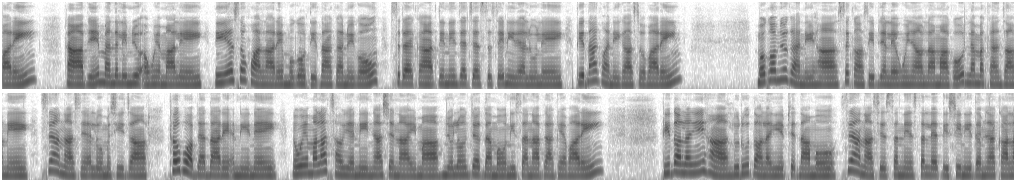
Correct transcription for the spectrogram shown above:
ပါတယ်။ ဒါအပြင်မန္တလေးမြို့အဝင်မှာလည်းနေရဆုတ်ခွာလာတဲ့မိုးကုတ်ဒေသခံတွေကိုစစ်တပ်ကတင်းတင်းကြပ်ကြပ်စစ်ဆေးနေတယ်လို့လည်းဒေသခံတွေကဆိုပါတယ်မော်ကောမြို့ကန်တွေဟာစစ်ကောင်စီပြန်လည်ဝင်ရောက်လာမှာကိုလက်မခံကြောင်းနဲ့စစ်အာဏာရှင်အလိုမရှိကြောင်းထုတ်ဖော်ပြသတဲ့အနေနဲ့နိုဝင်ဘာလ6ရက်နေ့ည7:00နာရီမှာမြို့လုံးကျက်တံမုံနီဆန္ဒပြခဲ့ပါတယ်။ ဒီတော်လှန်ရေးဟာလူထုတော်လှန်ရေးဖြစ်တာမို့ဆရာနာစစ်စနစ်ဆက်လက်တည်ရှိနေတဲ့များကာလ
